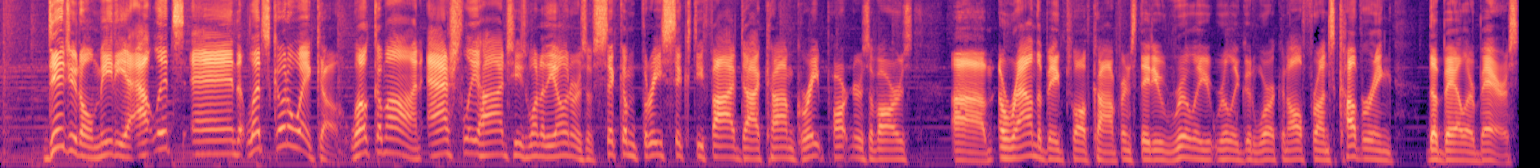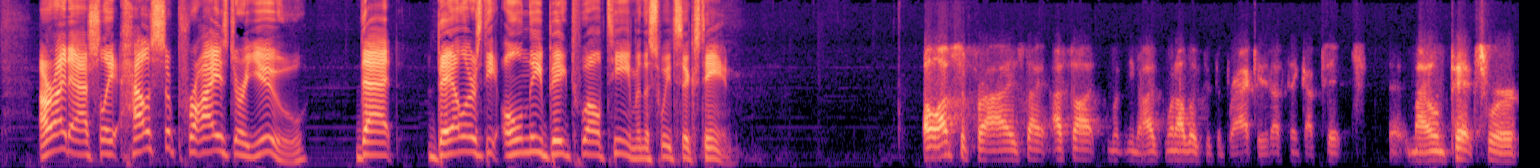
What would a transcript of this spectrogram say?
digital media outlets. And let's go to Waco. Welcome on Ashley Hodge. He's one of the owners of SicEm365.com. Great partners of ours um, around the Big 12 Conference. They do really, really good work on all fronts covering the Baylor Bears. All right, Ashley, how surprised are you that Baylor's the only Big 12 team in the Sweet 16? Oh, I'm surprised. I, I thought, you know, I, when I looked at the bracket, I think I picked my own picks were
